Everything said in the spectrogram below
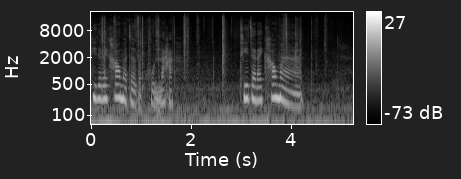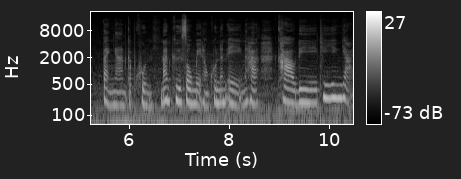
ที่จะได้เข้ามาเจอกับคุณนะคะ ที่จะได้เข้ามาแต่งงานกับคุณ นั่นคือโซเมทของคุณนั่นเองนะคะ ข่าวดีที่ยิ่งใหญ่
